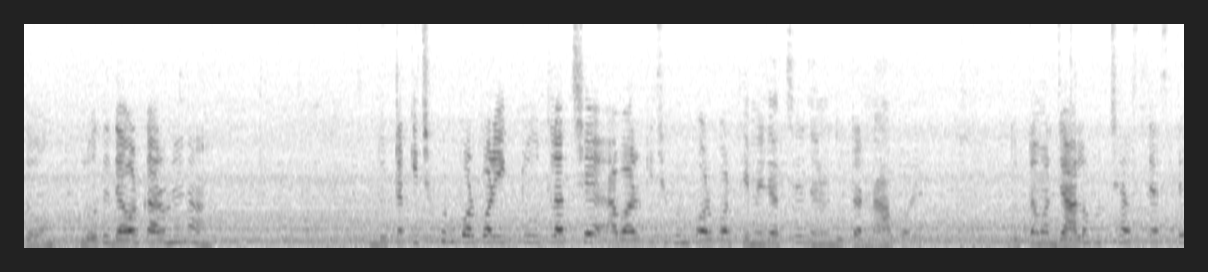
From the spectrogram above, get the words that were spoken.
তো লোতে দেওয়ার কারণে না দুধটা কিছুক্ষণ পর পর একটু উতলাচ্ছে, আবার কিছুক্ষণ পর পর থেমে যাচ্ছে যেন দুধটা না পড়ে। দুধটা আমার জালও হচ্ছে আস্তে আস্তে।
